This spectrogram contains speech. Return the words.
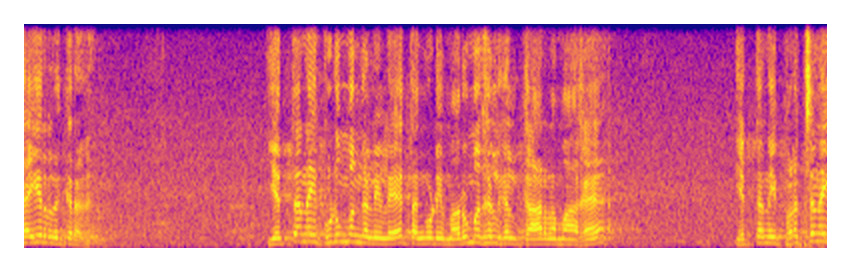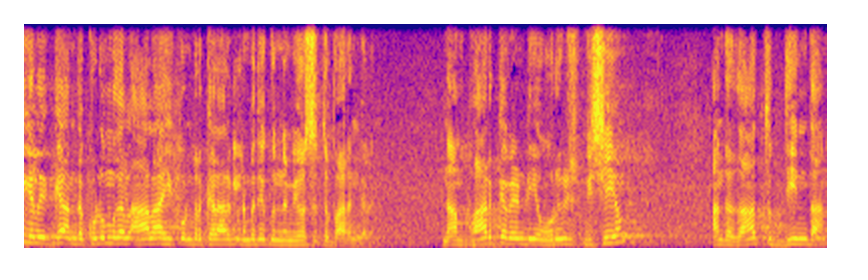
கயிறு இருக்கிறது. எத்தனை குடும்பங்களிலே தங்களுடைய மருமகள்கள் காரணமாக எத்தனை பிரச்சனைகளுக்கு அந்த குடும்பங்கள் ஆளாகி கொண்டிருக்கிறார்கள் என்பதை கொஞ்சம் யோசித்து பாருங்கள். நாம் பார்க்க வேண்டிய ஒரு விஷயம் அந்த தாத்து தீன். தான்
